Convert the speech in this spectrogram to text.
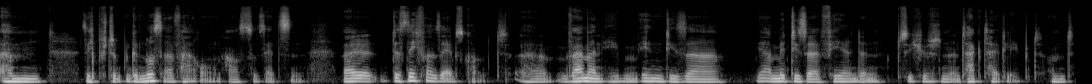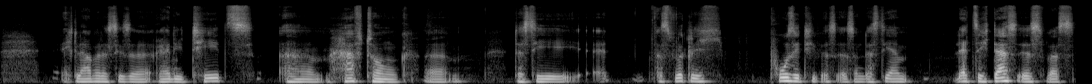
ähm, sich bestimmten Genusserfahrungen auszusetzen, weil das nicht von selbst kommt, äh, weil man eben in dieser, ja, mit dieser fehlenden psychischen Intaktheit lebt. Und ich glaube, dass diese Realitätshaftung, äh, dass die was wirklich Positives ist und dass die einem letztlich das ist, was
